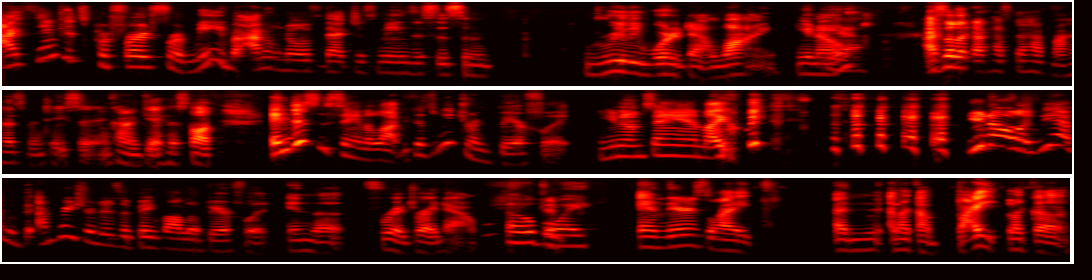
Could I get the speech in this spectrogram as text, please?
I think it's preferred for me, but I don't know if that just means this is some really watered down wine. You know, Yeah. I feel like I'd have to have my husband taste it and kind of get his thoughts. And this is saying a lot because we drink barefoot. You know what I'm saying? Like we, you know, like we have. A, I'm pretty sure there's a big bottle of barefoot in the fridge right now, oh boy. and there's like a like a bite, like a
